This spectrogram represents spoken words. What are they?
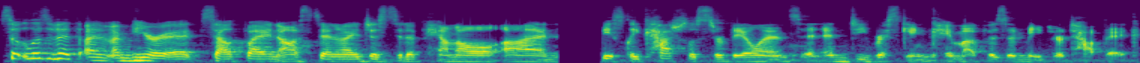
So, Elizabeth, I'm, here at South by in Austin, and I just did a panel on basically cashless surveillance and, and de risking came up as a major topic.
